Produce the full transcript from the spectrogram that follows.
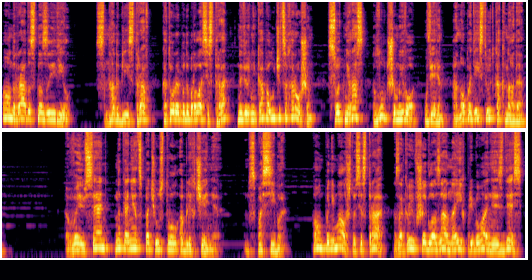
он радостно заявил. «Снадобье из трав, которое подобрала сестра, наверняка получится хорошим. Сотни раз лучше моего, уверен, оно подействует как надо». Вэйюсянь наконец почувствовал облегчение. «Спасибо». Он понимал, что сестра, закрывшая глаза на их пребывание здесь,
